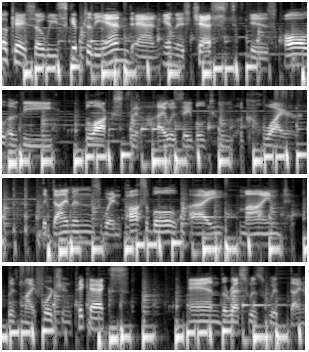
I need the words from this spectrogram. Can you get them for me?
Okay, so we skip to the end, and in this chest is all of the blocks that I was able to acquire the diamonds when possible. I mined with my fortune pickaxe, and the rest was with dynamite.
